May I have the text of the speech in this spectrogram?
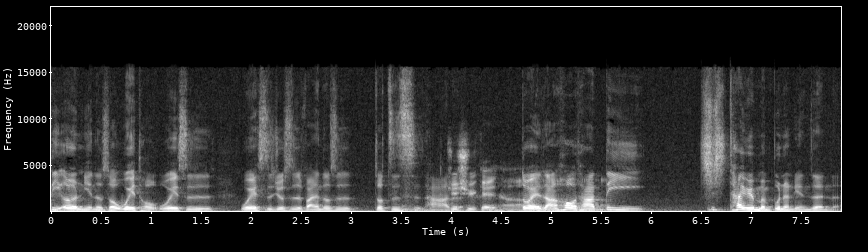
第二年的时候，我也投，我也是，我也是，就是反正都是都支持他的。继，续给他。对，然后他第。其实他原本不能连任的，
